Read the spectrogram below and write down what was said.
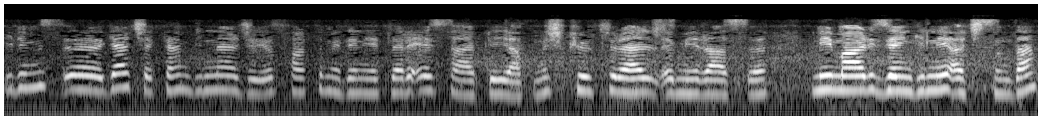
İlimiz e, gerçekten binlerce yıl farklı medeniyetlere ev sahipliği yapmış, kültürel mirası, mimari zenginliği açısından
